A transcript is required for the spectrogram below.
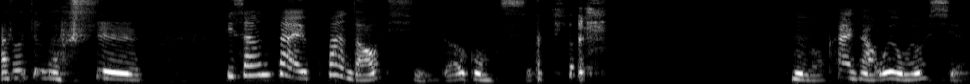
他说这个是第三代半导体的公司。嗯，我看一下我有没有写，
